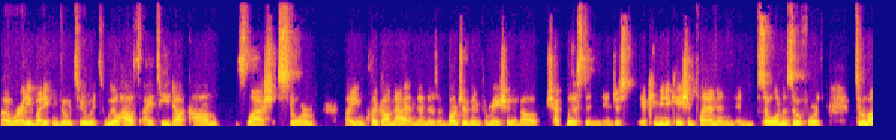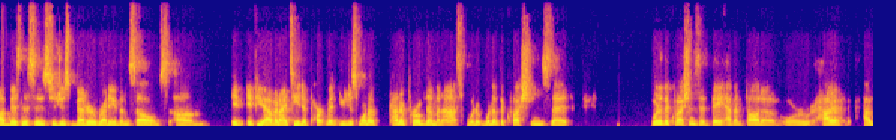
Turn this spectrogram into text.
uh, where anybody can go to. It's wheelhouseit.com slash storm. Uh, you can click on that, and then there's a bunch of information about checklist and, and just a communication plan and, and so on and so forth to allow businesses to just better ready themselves. Um, if, if you have an IT department, you just want to kind of probe them and ask what are, what are the questions that what are the questions that they haven't thought of, or how have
